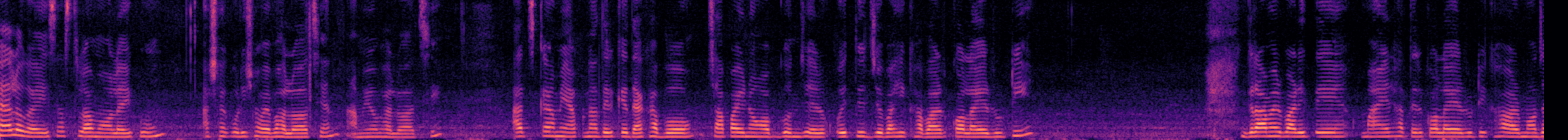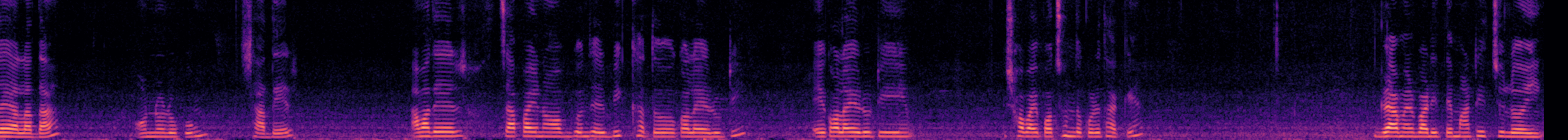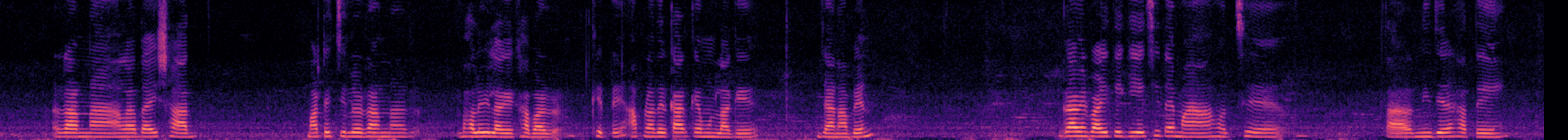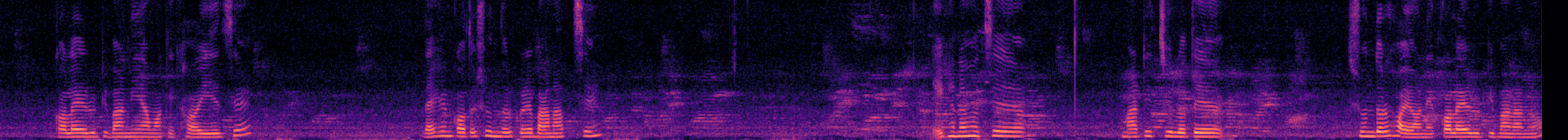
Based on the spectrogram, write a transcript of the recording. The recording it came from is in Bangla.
হ্যালো গাইস, আসসালামু আলাইকুম। আশা করি সবাই ভালো আছেন, আমিও ভালো আছি। আজকে আমি আপনাদেরকে দেখাবো চাপাই নবাবগঞ্জের ঐতিহ্যবাহী খাবার কলাইয়ের রুটি। গ্রামের বাড়িতে মায়ের হাতের কলাইয়ের রুটি খাওয়ার মজাই আলাদা, অন্যরকম স্বাদের। আমাদের চাপাই নবাবগঞ্জের বিখ্যাত কলাইয়ের রুটি। এই কলাইয়ের রুটি সবাই পছন্দ করে থাকে। গ্রামের বাড়িতে মাটির চুলোয় রান্না আলাদাই স্বাদ। মাটির চুলোর রান্নার ভালোই লাগে খাবার খেতে। আপনাদের কার কেমন লাগে জানাবেন। গ্রামের বাড়িতে গিয়েছি, তাই মা হচ্ছে তার নিজের হাতে কলাইয়ের রুটি বানিয়ে আমাকে খাওয়াইয়েছে। দেখেন কত সুন্দর করে বানাচ্ছে। এখানে হচ্ছে মাটির চুলোতে সুন্দর হয় অনেক কলাইয়ের রুটি বানানো।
